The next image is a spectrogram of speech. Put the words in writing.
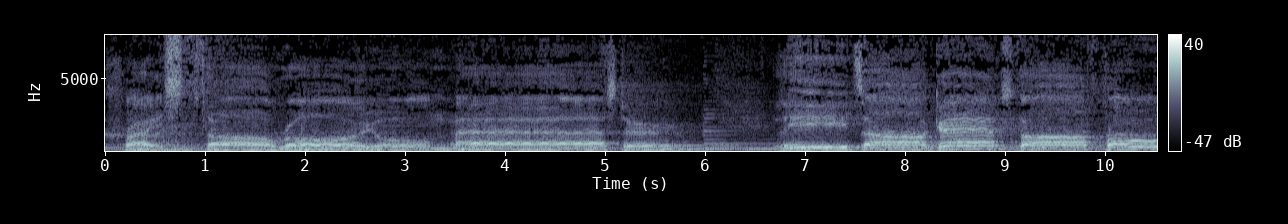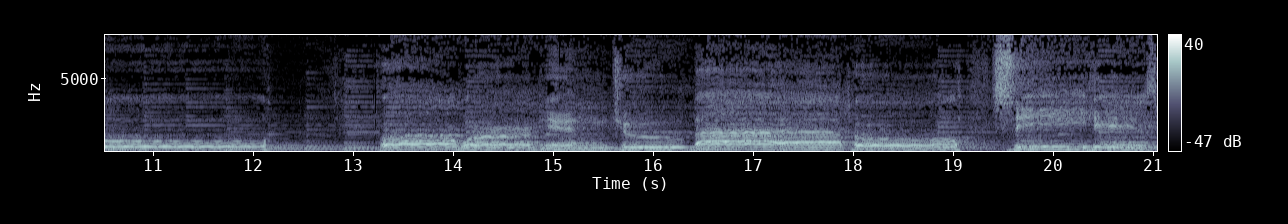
Christ the royal master leads against the foe. Forward into battle, see his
